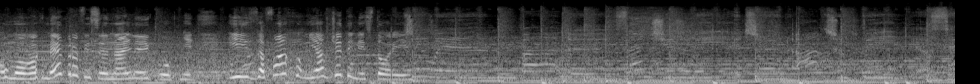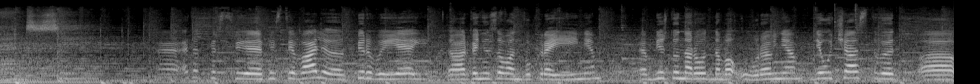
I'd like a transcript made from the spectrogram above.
в умовах непрофесіональної кухні. І за фахом я вчитель історії. Этот фес- фестиваль э, впервые организован в Украине э, международного уровня, где участвует э,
